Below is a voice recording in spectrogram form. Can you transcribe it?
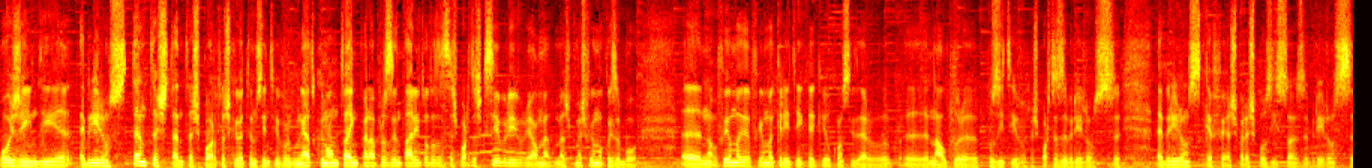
Hoje em dia abriram-se tantas, tantas portas que eu até me senti envergonhado que não tenho para apresentar em todas essas portas que se abriram realmente, mas, mas foi uma coisa boa. Uh, não, foi, uma, foi uma crítica que eu considero uh, na altura positiva. As portas abriram-se, abriram-se cafés para exposições, abriram-se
